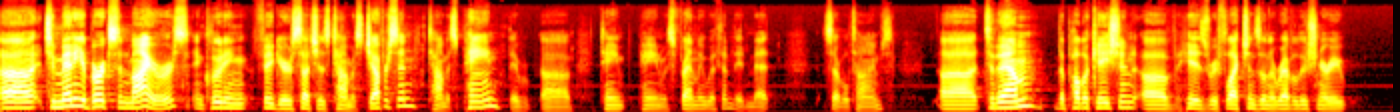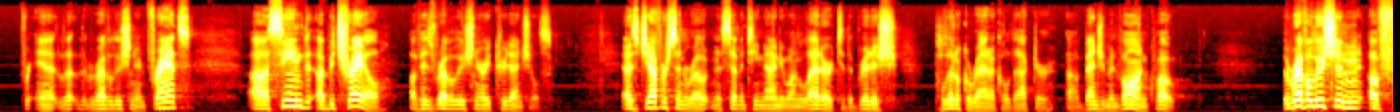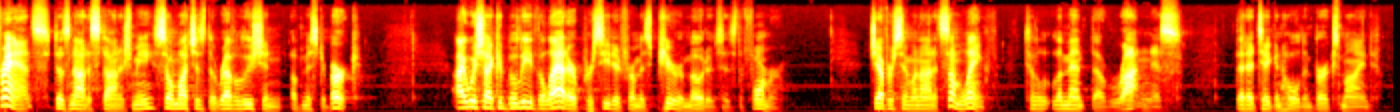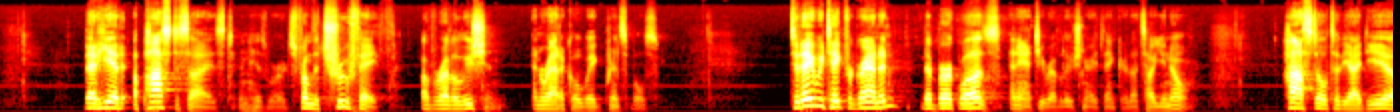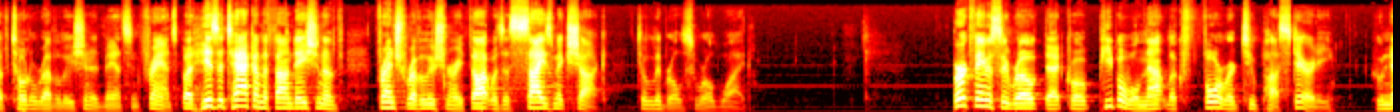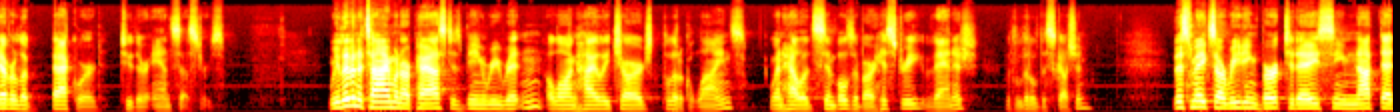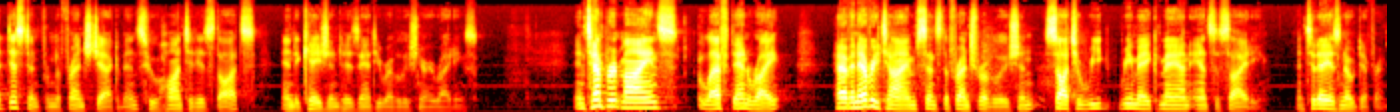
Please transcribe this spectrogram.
Uh, to many of Burke's admirers, including figures such as Thomas Jefferson, Thomas Paine, they, uh, Paine was friendly with him, they'd met several times. Uh, to them, the publication of his reflections on the revolutionary uh, the revolution in France uh, seemed a betrayal of his revolutionary credentials. As Jefferson wrote in a 1791 letter to the British political radical Dr. Uh, Benjamin Vaughan, quote, the revolution of France does not astonish me so much as the revolution of Mr. Burke. I wish I could believe the latter proceeded from as pure motives as the former. Jefferson went on at some length to lament the rottenness that had taken hold in Burke's mind, that he had apostatized, in his words, from the true faith of revolution and radical Whig principles. Today, we take for granted that Burke was an anti revolutionary thinker. That's how you know him hostile to the idea of total revolution advanced in France. But his attack on the foundation of French revolutionary thought was a seismic shock to liberals worldwide. Burke famously wrote that, quote, people will not look forward to posterity who never look backward to their ancestors. We live in a time when our past is being rewritten along highly charged political lines, when hallowed symbols of our history vanish with little discussion. This makes our reading Burke today seem not that distant from the French Jacobins who haunted his thoughts and occasioned his anti revolutionary writings. Intemperate minds, left and right, have in every time since the French Revolution sought to re- remake man and society, and today is no different.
